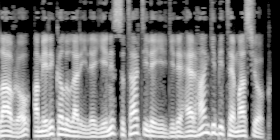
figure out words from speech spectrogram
Lavrov, Amerikalılar ile yeni START ile ilgili herhangi bir temas yok.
